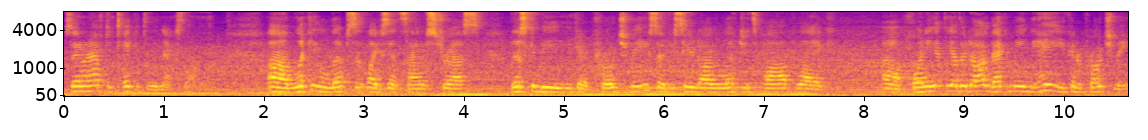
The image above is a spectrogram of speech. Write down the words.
So they don't have to take it to the next level. Um, licking lips, like I said, sign of stress. This can be you can approach me. So if you see your dog lift its paw up, like uh, pointing at the other dog, that can mean hey, you can approach me.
